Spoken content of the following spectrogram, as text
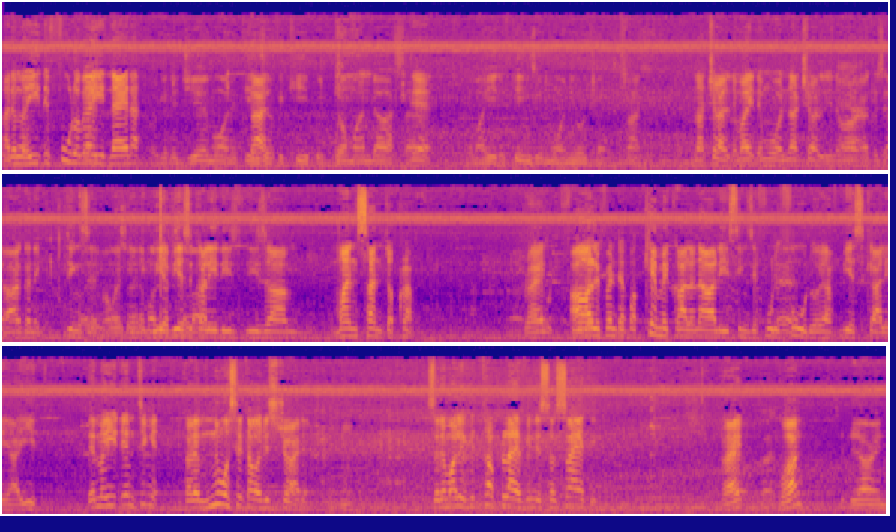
and them eat the food over here eat neither. They get the GMO and the things Right. that we keep with dumb and dasa. Yeah. They might eat the things with more nutrients. Right. Natural, they might be more natural, you know, Yeah. could say organic things. Well, so we are basically these these um Monsanto crop, right? Food- all food- different type of chemical and all these things, they full of Yeah. food or you have basically uh, eat. They don't eat them things because them know set will destroy them. Mm-hmm. So they might live a top life in the society. Right? Go on, So they are in,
